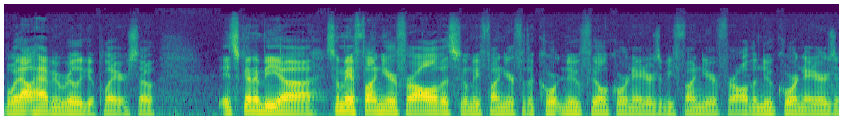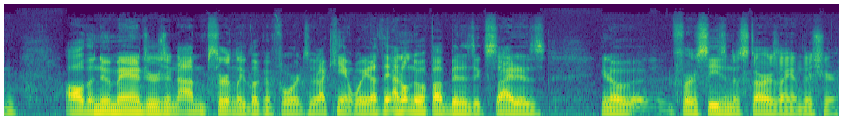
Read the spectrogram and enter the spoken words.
without having really good players. So. It's to be a it's going to be a fun year for all of us. It's to be a fun year for the new field coordinators. It'll be a fun year for all the new coordinators and all the new managers, and I'm certainly looking forward to it. I can't wait. I think I don't know if I've been as excited as, you know, for a season to start as I am this year.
